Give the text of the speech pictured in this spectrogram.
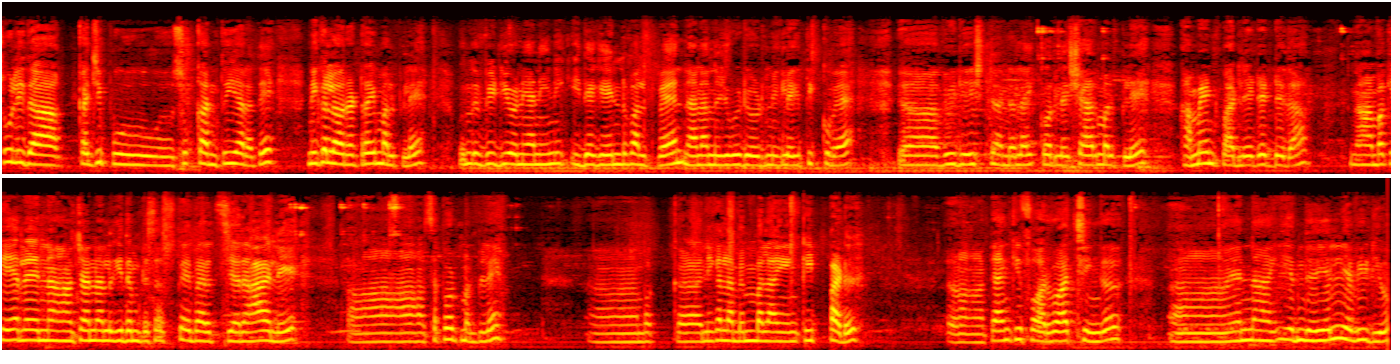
ಚೂಲಿದ ಕಜಿಪು ಸುಕ್ಕನ್ ತುಯ್ಯಾರತೆ ಅವರ ಟ್ರೈ ಮಲ್ಪಲೆ. ಒಂದು ವಿಡಿಯೋ ನಾನು ಇನಿಕ್ ಇದೆಗೆ ಎಂಡ್ ಮಲ್ಪೆ ನಾನೊಂದು ವಿಡಿಯೋ ನಿಗಲೆ ತಿಕ್ಕುವೆ. ವಿಡಿಯೋ ಇಷ್ಟ ಅಂದ್ರೆ ಲೈಕ್ ಕೊರ್ಲೆ ಶೇರ್ ಮಲ್ಪಲೆ. ಕಮೆಂಟ್ ಪಾಡ್ಲೆ ಡೆಡ್ಡೆದ ನಾ ಬಾಕಿ ಎಲ್ಲ ಚಾನಲ್ಗೆ ಇದಮ್ಟೆ ಸಬ್ಸ್ಕ್ರೈಬ್ ಜರ ಹಾಲೆ. ಸಪೋರ್ಟ್ ಮಲ್ಪಲೆ. ಬಕ್ಕ ನಿಗಲ್ಲ ಬೆಂಬಲ ಎಂಕ್ ಇಪ್ಪಡು ಥ್ಯಾಂಕ್ ಯು ಫಾರ್ ವಾಚಿಂಗ್ ಎನ್ನ ಎಂದು ಎಲ್ಲಿಯ ವಿಡಿಯೋ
